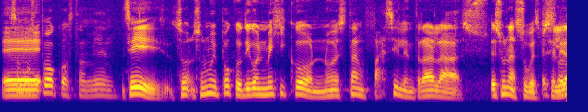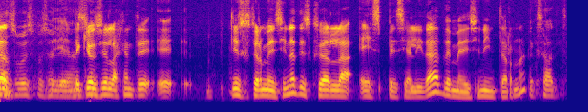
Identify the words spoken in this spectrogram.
Somos eh, pocos también. Sí, son, muy pocos. Digo, en México no es tan fácil entrar a la... Es una subespecialidad. Es una subespecialidad. Le quiero decir a la gente, eh, tienes que estudiar medicina, tienes que estudiar la especialidad de medicina interna. Exacto.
